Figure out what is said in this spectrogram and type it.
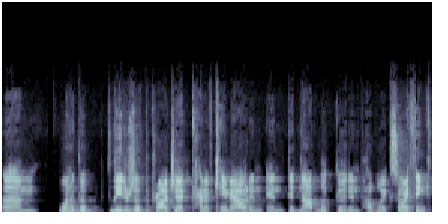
um, one of the leaders of the project kind of came out and, and did not look good in public. So I think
